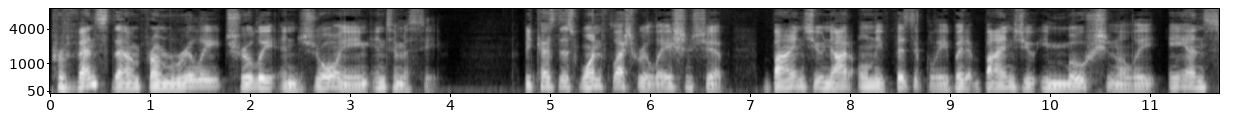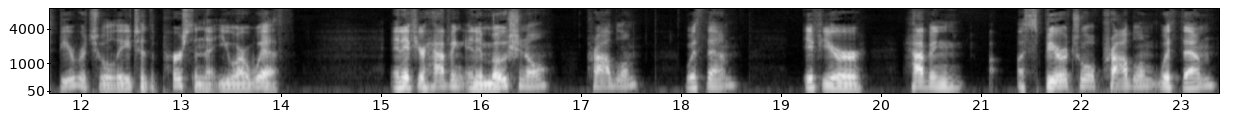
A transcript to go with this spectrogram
prevents them from really truly enjoying intimacy. Because this one flesh relationship binds you not only physically, but it binds you emotionally and spiritually to the person that you are with. And if you're having an emotional problem with them, if you're having a spiritual problem with them,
